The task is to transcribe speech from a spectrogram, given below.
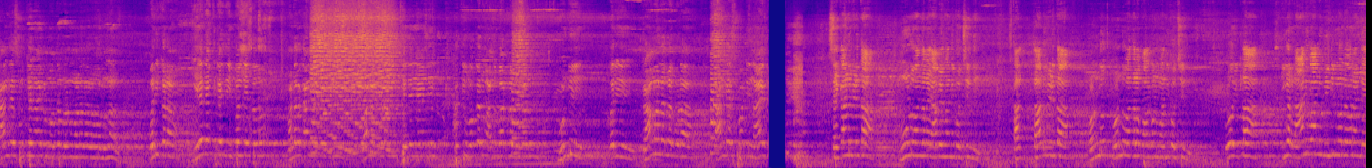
కాంగ్రెస్ ముఖ్య నాయకులు మొత్తం రెండు మండలాల వాళ్ళు ఉన్నారు. మరి ఇక్కడ ఏ రైతుకైతే ఇబ్బంది అవుతుందో మండల కాంగ్రెస్ వాళ్ళకు కూడా తెలియజేయండి. ప్రతి ఒక్కరు అందుబాటులో ఉంటారు. ఉండి మరి గ్రామాలలో కూడా కాంగ్రెస్ పార్టీ నాయకులు సెకండ్ విడత మూడు వందల యాభై మందికి వచ్చింది. థర్డ్ విడత రెండు రెండు వందల పదకొండు మందికి వచ్చింది. ఇప్పుడు ఇట్లా ఇక రాని వాళ్ళు మిగిలిన వాళ్ళు ఎవరంటే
